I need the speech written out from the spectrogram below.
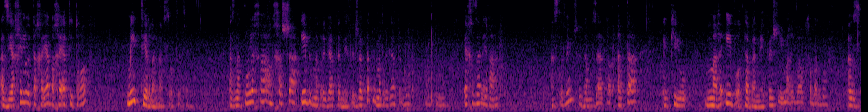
אז יאכילו את החיה והחיה תטרוף? מי התיר לה לעשות את זה? אז נתנו לך המחשה, היא במדרגת הנפש ואתה במדרגת הגוף. איך זה נראה? אז תבין שגם זה אתה, אתה אה, כאילו מרעיב אותה בנפש, היא מרעיבה אותך בגוף. אז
